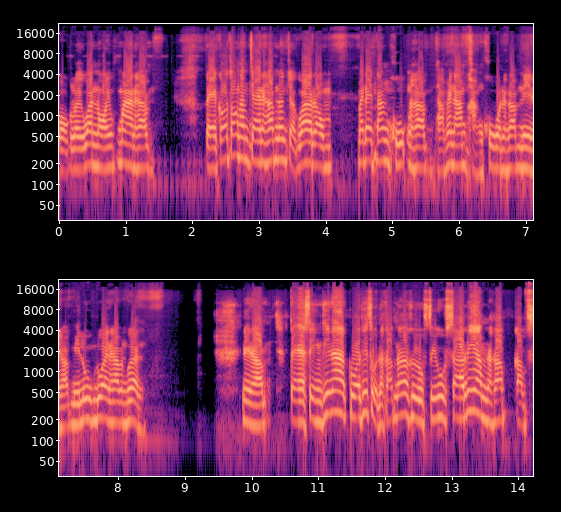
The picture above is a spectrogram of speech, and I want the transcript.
บอกเลยว่าน้อยมากนะครับ แต่ก็ต้องทำใจนะครับ เนื่องจากว่าเรา ไม่ได้ตั้งคุกนะครับทำให้น้ำขังโคนนะครับนี่นะครับ มีลูกด้วยนะครับเพื่อนๆนี่นะครับ แต่สิ่งที่น่ากลัวที่สุดนะครับนั่นก็คือฟิวซาเรียมนะครับ กับไฟ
